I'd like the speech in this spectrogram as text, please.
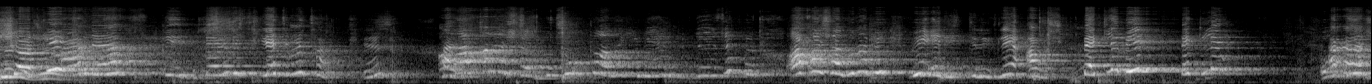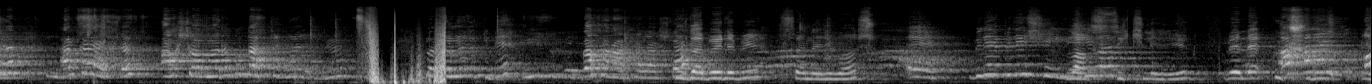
Tişörtü dedi. benim bisikletimi taktınız. Ama arkadaşlar bu çok pahalı gibi gözükmüyor. Arkadaşlar buna bir, bir elektrikli akş... Bekle bir, bekle. Arkadaşlar, arkadaşlar akşamları bu dakikada yanıyor. Gördüğünüz gibi bakın arkadaşlar. Burada böyle bir feneri var. Evet, bir de bir de şeyleri var. Lastikleri. Böyle üçlü Aa,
